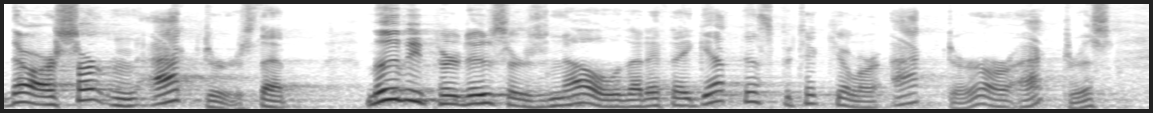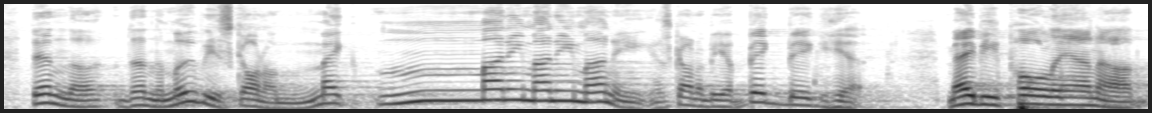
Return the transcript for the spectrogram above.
there are certain actors that movie producers know that if they get this particular actor or actress, then the, then the movie's going to make money, money, money. It's going to be a big, big hit. Maybe pull in a,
